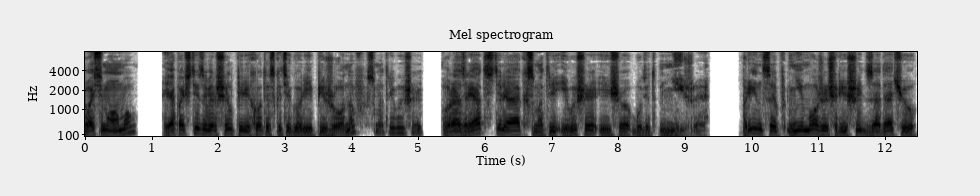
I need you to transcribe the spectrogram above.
восьмому я почти завершил переход из категории пижонов, смотри выше, в разряд стиляк, смотри и выше, и еще будет ниже. Принцип «не можешь решить задачу,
